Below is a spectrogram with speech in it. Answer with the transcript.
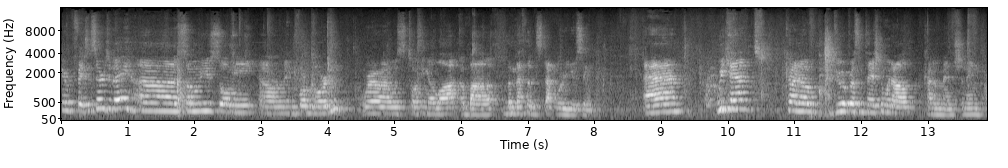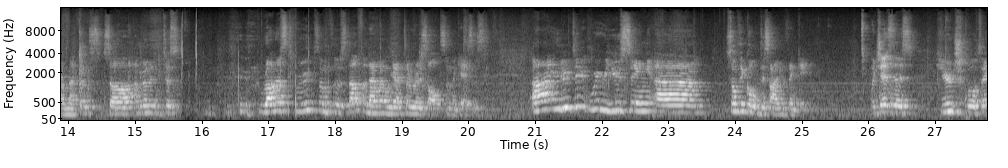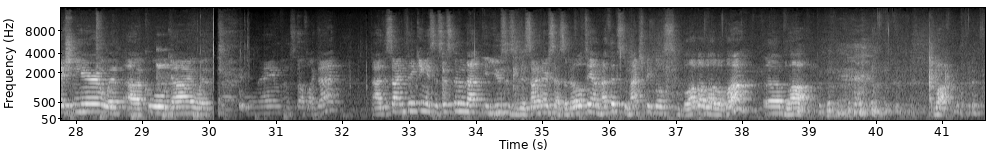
your faces here today. Uh, some of you saw me on Inform Norden, where I was talking a lot about the methods that we're using. And we can't kind of do a presentation without kind of mentioning our methods. So I'm going to just run us through some of the stuff and then we'll get to results in the cases. Uh, in Ruter, we're using uh, something called design thinking, which is this huge quotation here with a cool guy with a cool name and stuff like that. Uh, design thinking is a system that uses designer sensibility and methods to match people's blah blah blah blah blah uh, blah blah.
